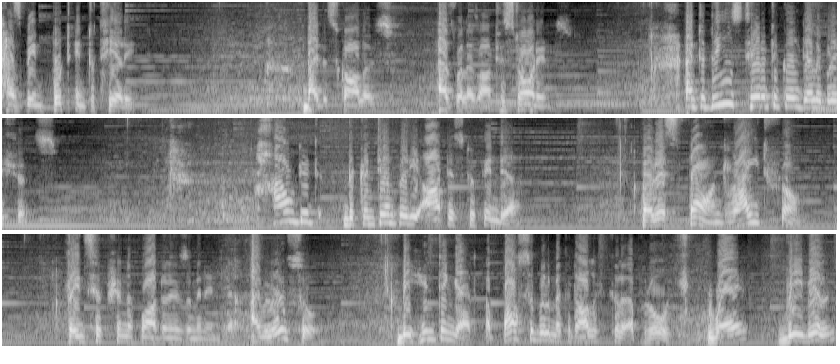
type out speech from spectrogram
has been put into theory by the scholars as well as art historians. And to these theoretical deliberations, how did the contemporary artist of India respond right from the inception of modernism in India? I will also be hinting at a possible methodological approach where we will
